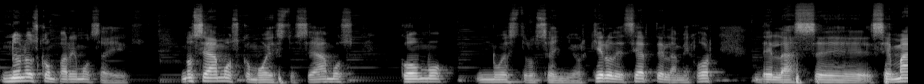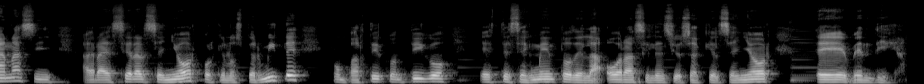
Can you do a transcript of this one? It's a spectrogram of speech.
No nos comparemos a ellos. No seamos como estos, seamos como nuestro Señor. Quiero desearte la mejor de las eh, semanas y agradecer al Señor porque nos permite compartir contigo este segmento de la hora silenciosa. Que el Señor te bendiga.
